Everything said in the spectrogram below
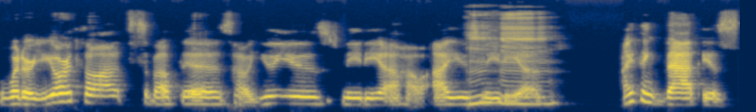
What are your thoughts about this? How you use media, how I use media? Mhm. I think that is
